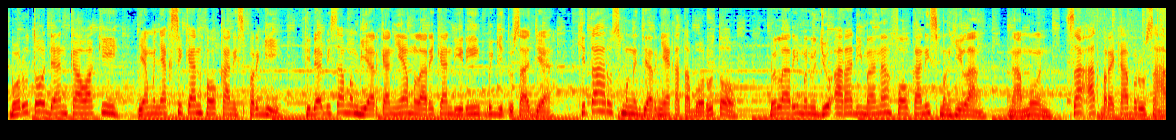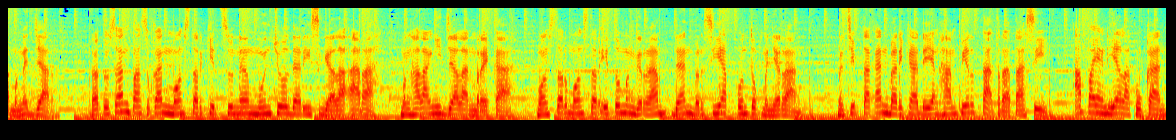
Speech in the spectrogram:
Boruto dan Kawaki yang menyaksikan Volkanis pergi tidak bisa membiarkannya melarikan diri begitu saja. Kita harus mengejarnya, kata Boruto berlari menuju arah di mana Volkanis menghilang. Namun, saat mereka berusaha mengejar, ratusan pasukan monster Kitsune muncul dari segala arah, menghalangi jalan mereka. Monster-monster itu menggeram dan bersiap untuk menyerang, menciptakan barikade yang hampir tak teratasi. Apa yang dia lakukan?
